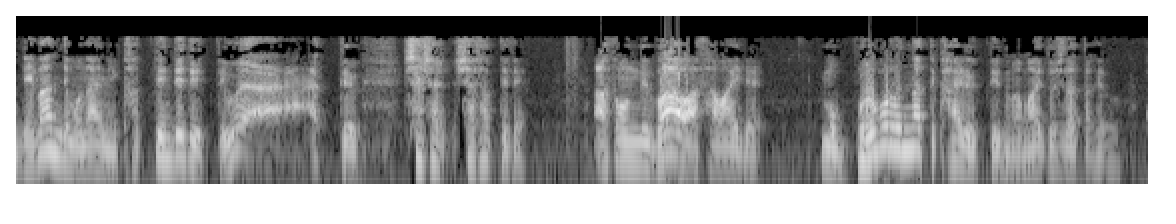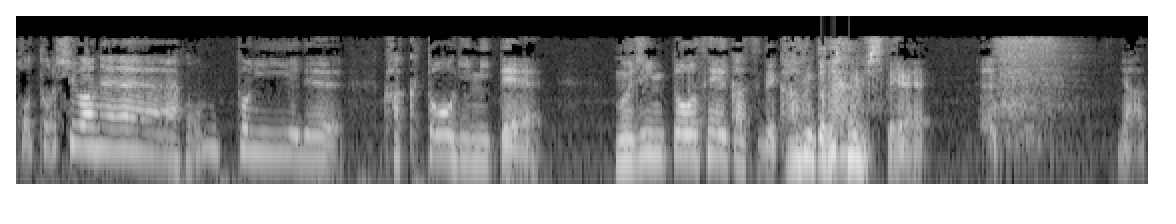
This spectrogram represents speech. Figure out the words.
出番でもないのに勝手に出て行って、うわーって、シャシャ、シャシャってて、遊んで、わーわー騒いで、もうボロボロになって帰るっていうのが毎年だったけど、今年はね、本当に家で格闘技見て、無人島生活でカウントダウンして、やっ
